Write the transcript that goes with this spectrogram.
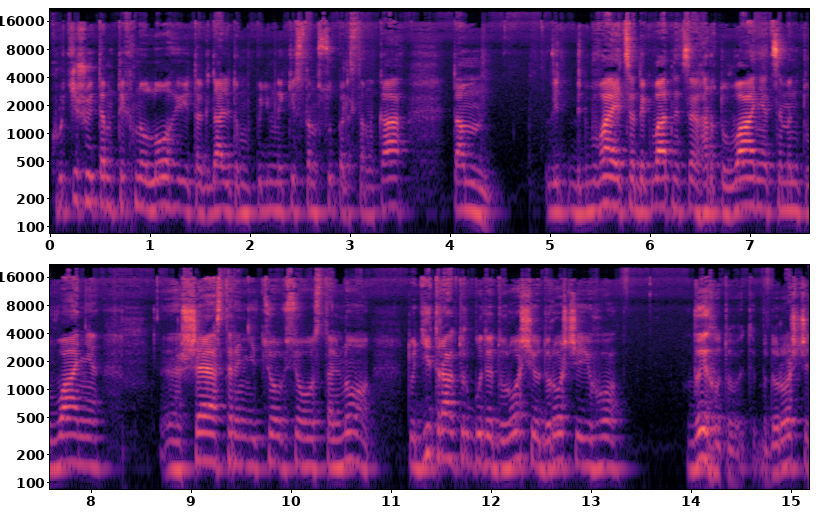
крутішої там технології і так далі, тому подібне, якісь там суперстанках. Там відбувається адекватне це гартування, цементування, е, шестерень і цього всього остального. Тоді трактор буде дорожчий, і дорожче його виготовити, бо дорожча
